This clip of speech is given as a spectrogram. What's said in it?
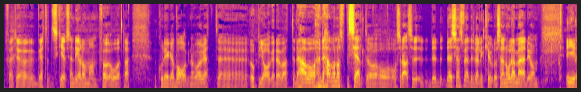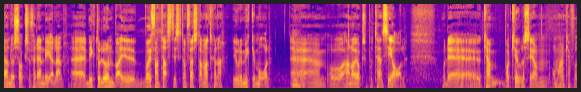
För att jag vet att det skrevs en del om han förra året. Där kollega Wagner var rätt uh, uppjagad över att det här var, det här var något speciellt och, och, och sådär. Så det, det, känns väldigt väldigt kul. Och sen håller jag med dig om Irandus också för den delen. Viktor Lundberg var ju fantastisk de första matcherna. Gjorde mycket mål. Mm. och han har ju också potential. Och det kan vara kul att se om, om han, kan få,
